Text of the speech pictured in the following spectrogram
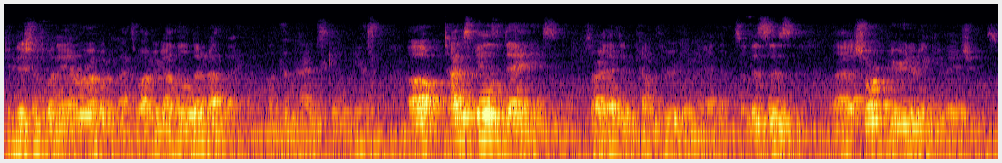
Conditions went anaerobic, and that's why we got a little bit of methane. What's the time scale here? Oh, time scale is days. Sorry, that didn't come through when I had that. So this is a short period of incubations.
